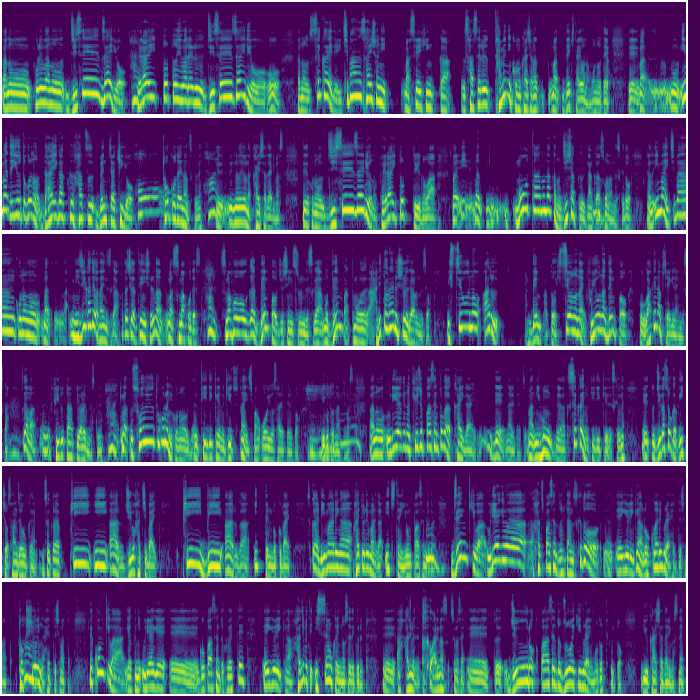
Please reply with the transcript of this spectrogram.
あの、これはあの、自生材料、はいフェライトと言われる自生材料を、あの、世界で一番最初に、まあ、製品化させるためにこの会社が、まあ、できたようなもので、えーまあ、もう今で言うところの大学発ベンチャー企業、東工大なんですけどね、はいえーのような会社であります。で、この自生材料のフェライトっていうのは、まあ、いまあ、モーターの中の磁石なんかはそうなんですけど、あの、今一番この、まあ、身近ではないんですが、私が手にしてるのは、まあ、スマホです。はいスマホが電波を受信するんですが、もう電波ってもうありとあらゆる種類があるんですよ。必要のある電波と必要のない不要な電波をこう分けなくちゃいけないんですが、それがまあ、フィルターと言われるんですけどね。はいまあ、そういうところにこの TDK の技術というのは一番応用されているということになっています。あの、売上の90%が海外で成り立つ。まあ、日本ではなく世界の TDK ですけどね。えっと、時価総額1兆3000億円。それから PER18 倍。PBR が1.6倍。それから利回りが、配当利回りが1.4%ぐらい。前期は、売上は8%伸びたんですけど、営業利益が6割ぐらい減ってしまった。特殊要因が減ってしまった。で、今期は逆に売上、えー、5%増えて、営業利益が初めて1000億円に乗せてくる。えー、あ、初めて、過去あります。すみません。えーっと、16%増益ぐらいに戻ってくるという会社でありますね。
